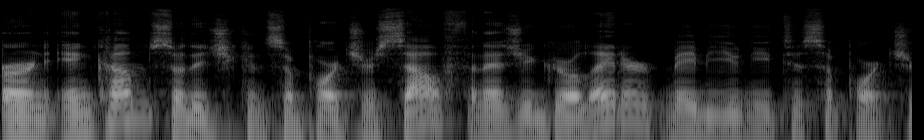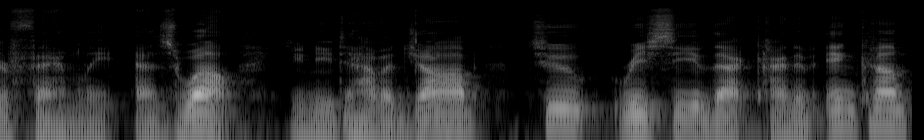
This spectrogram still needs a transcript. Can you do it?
earn income so that you can support yourself. And as you grow later, maybe you need to support your family as well. You need to have a job to receive that kind of income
